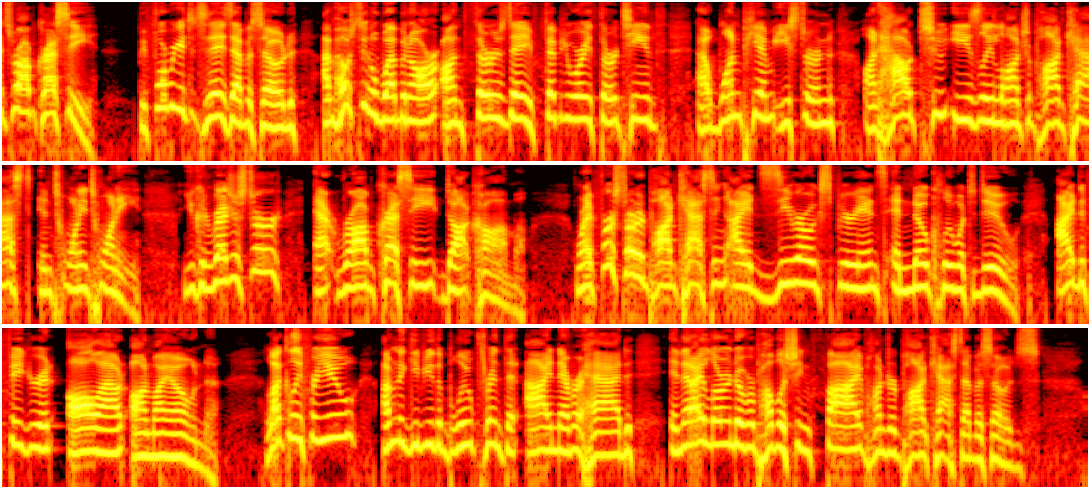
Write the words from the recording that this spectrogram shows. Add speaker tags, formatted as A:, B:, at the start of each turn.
A: it's Rob Cressy. Before we get to today's episode, I'm hosting a webinar on Thursday, February 13th at 1 p.m. Eastern on how to easily launch a podcast in 2020. You can register at robcressy.com. When I first started podcasting, I had zero experience and no clue what to do. I had to figure it all out on my own. Luckily for you, I'm going to give you the blueprint that I never had and that I learned over publishing 500 podcast episodes.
